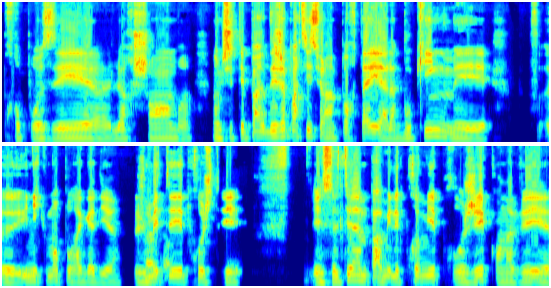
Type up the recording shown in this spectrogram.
proposer leurs chambres. Donc j'étais déjà parti sur un portail à la Booking, mais uniquement pour Agadir. Je m'étais projeté et c'était un parmi les premiers projets qu'on avait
